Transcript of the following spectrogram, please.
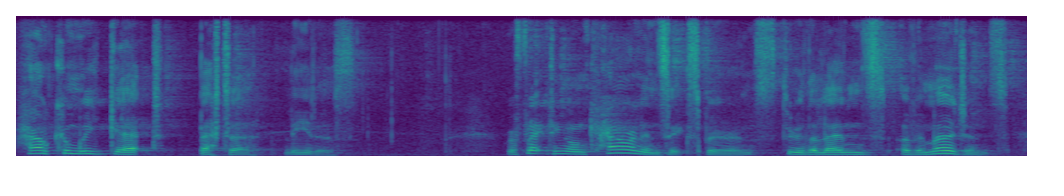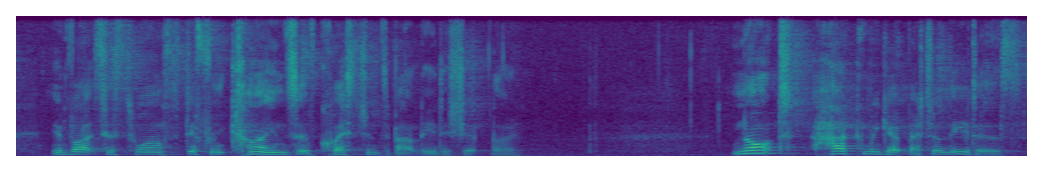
How can we get better leaders? Reflecting on Carolyn's experience through the lens of emergence invites us to ask different kinds of questions about leadership, though. Not how can we get better leaders,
